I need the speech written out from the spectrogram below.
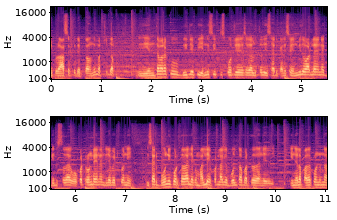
ఇప్పుడు ఆసక్తి రేపుతా ఉంది. మరి చూద్దాం. ఇది ఎంతవరకు బీజేపీ ఎన్ని సీట్లు స్కోర్ చేయగలుగుతుంది? ఈసారి కనీసం ఎనిమిది వార్డులైనా అయినా గెలుస్తుందా? ఒకటి రెండు అయినా నిలబెట్టుకొని ఈసారి బోని కొడుతుందా? లేక మళ్ళీ ఎప్పటిలాగే బోల్తా పడుతుందా అనేది ఈ నెల పదకొండున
